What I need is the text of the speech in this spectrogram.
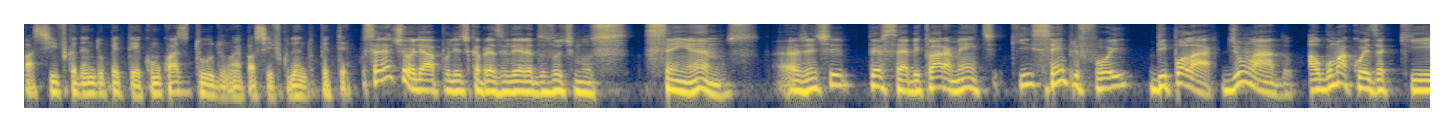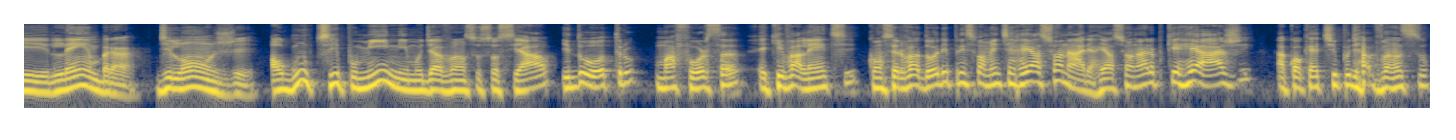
pacífica dentro do PT, como quase tudo não é pacífico dentro do PT. Se a gente olhar a política brasileira dos últimos 100 anos, a gente percebe claramente que sempre foi bipolar. De um lado, alguma coisa que lembra de longe algum tipo mínimo de avanço social, e do outro, uma força equivalente conservadora e principalmente reacionária. Reacionária porque reage a qualquer tipo de avanço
